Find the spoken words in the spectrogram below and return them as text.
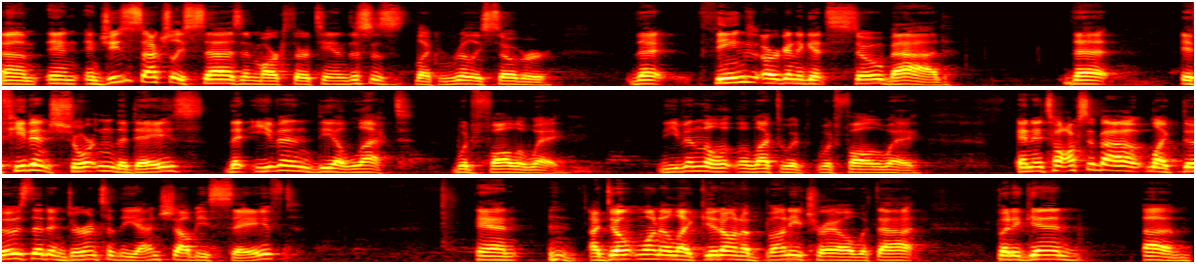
um, and, and Jesus actually says in Mark 13, this is like really sober, that things are going to get so bad that if he didn't shorten the days, that even the elect would fall away. Even the elect would, would fall away. And it talks about like those that endure unto the end shall be saved. And I don't want to like get on a bunny trail with that. But again, um,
